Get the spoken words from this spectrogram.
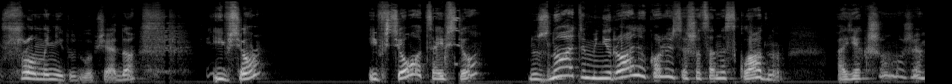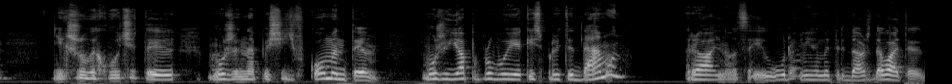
що мені тут взагалі, да? І все? І все, це і все? Ну, знаєте, мені реально кажеться, що це не складно. А якщо, може, якщо ви хочете, може напишіть в коменти, може я попробую якийсь пройти демон? Реально, цей уровень геометридаж. Давайте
